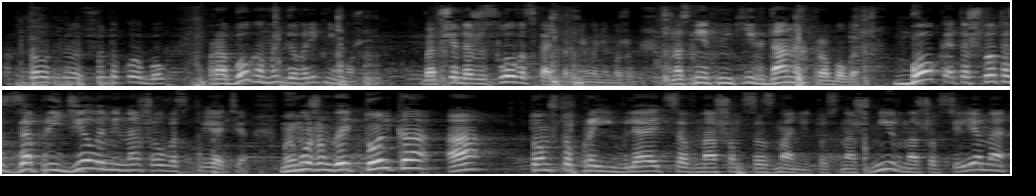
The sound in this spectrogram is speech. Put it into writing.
А кто, что такое Бог? Про Бога мы говорить не можем. Вообще даже слова сказать про него не можем. У нас нет никаких данных про Бога. Бог это что-то за пределами нашего восприятия. Мы можем говорить только о том, что проявляется в нашем сознании. То есть наш мир, наша вселенная,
